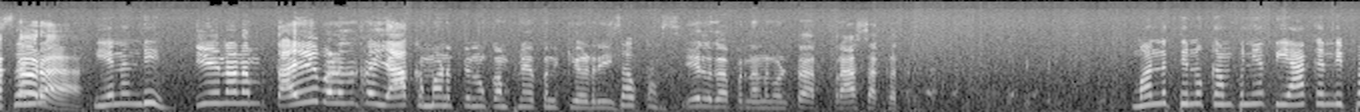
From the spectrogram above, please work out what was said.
ಅಕ್ಕವ್ರ? ಏನಂದಿ? ಏನ ನಮ್ಮ ತಾಯಿ ಬಳಗಕ್ಕೆ ಯಾಕೆ ಮಣ್ಣು ತಿನ್ನೋ ಕಂಪ್ನಿ ಅಂತ ಕೇಳ್ರಿ? ಸಾವ್ಕಾಸ್. ಇಲ್ಗಪ್ಪ ನನಗೊಂಟ ತ್ರಾಸ ಆಕತ್ರಿ. ಮಣ್ಣು ತಿನ್ನೋ ಕಂಪನಿ ಅಂತ ಯಾಕಂದಿಪ್ಪ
